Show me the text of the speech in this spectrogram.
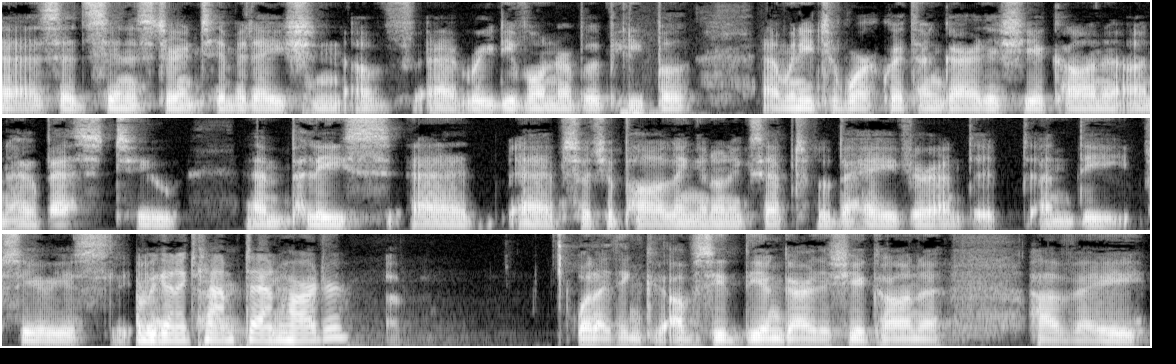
uh, as I said, sinister intimidation of uh, really vulnerable people. And we need to work with An Garda Síochána on how best to um, police uh, uh, such appalling and unacceptable behaviour and the and the seriously. Are we going to clamp down harder? Well, I think obviously the An Garda Síochána have a,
